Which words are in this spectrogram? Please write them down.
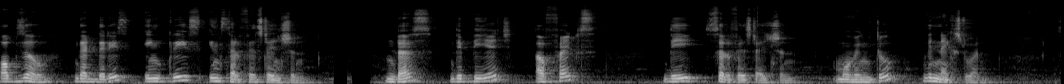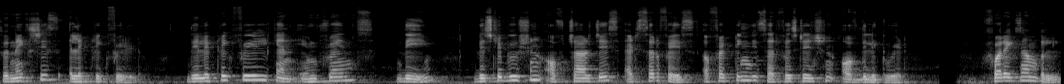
observe that there is increase in surface tension. Thus, the pH affects the surface tension. Moving to the next one. So next is electric field. The electric field can influence the distribution of charges at surface affecting the surface tension of the liquid. For example,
